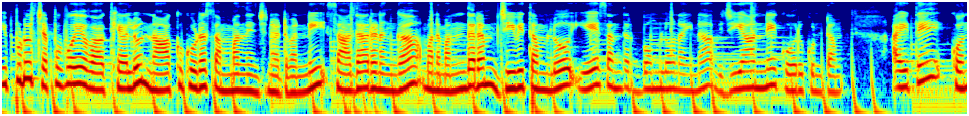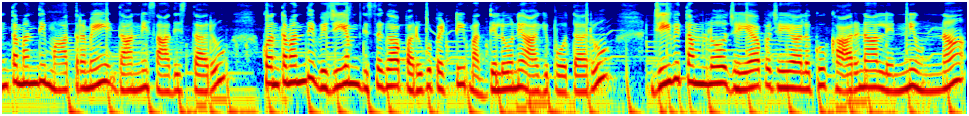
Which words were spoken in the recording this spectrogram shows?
ఇప్పుడు చెప్పబోయే వాక్యాలు నాకు కూడా సంబంధించినటువంటి సాధారణంగా మనమందరం జీవితంలో ఏ సందర్భంలోనైనా విజయాన్నే కోరుకుంటాం. అయితే కొంతమంది మాత్రమే దాన్ని సాధిస్తారు. కొంతమంది విజయం దిశగా పరుగుపెట్టి మధ్యలోనే ఆగిపోతారు. జీవితంలో జయాపజయాలకు కారణాలెన్ని ఉన్నా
